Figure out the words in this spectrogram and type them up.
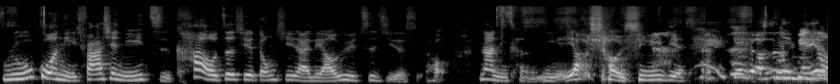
如果你发现你只靠这些东西来疗愈自己的时候，那你可能也要 小心一点，就表示你没有。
